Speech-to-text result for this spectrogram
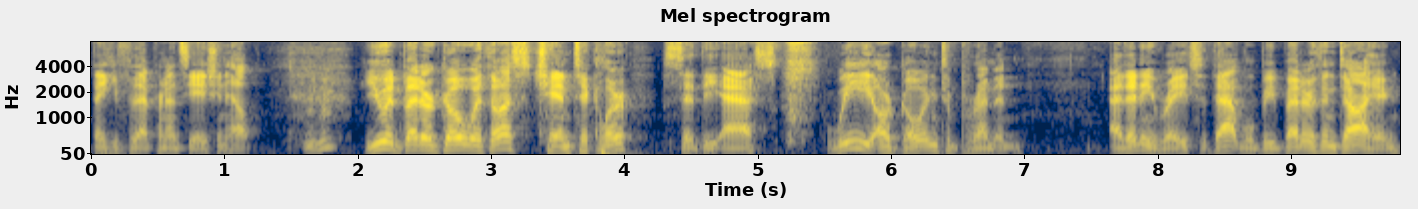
Thank you for that pronunciation help. Mm-hmm. You had better go with us, Chanticleer, said the ass. We are going to Bremen. At any rate, that will be better than dying.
